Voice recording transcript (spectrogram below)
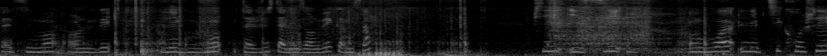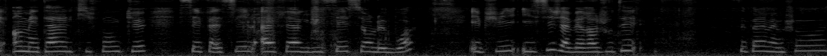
facilement enlever les goujons, tu juste à les enlever comme ça. Puis ici, on voit les petits crochets en métal qui font que c'est facile à faire glisser sur le bois. Et puis ici, j'avais rajouté, c'est pas la même chose,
